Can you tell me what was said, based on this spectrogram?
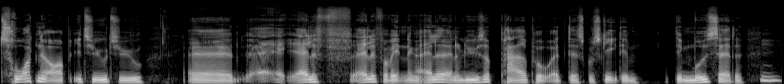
tordne op i 2020. Øh, alle, alle forventninger, alle analyser pegede på, at det skulle ske det det modsatte. Mm.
